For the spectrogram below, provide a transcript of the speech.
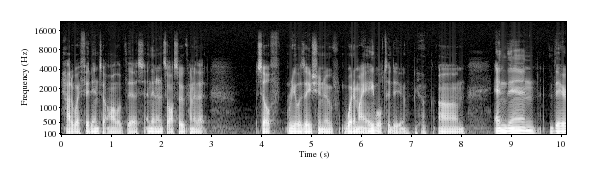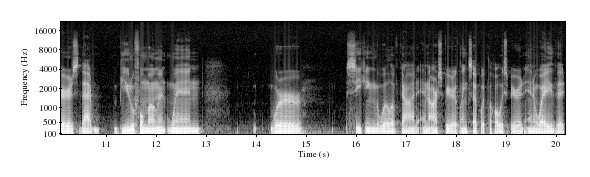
how do I fit into all of this, and then it's also kind of that self realization of what am I able to do. yeah, Um, and then there's that beautiful moment when we're seeking the will of God and our spirit links up with the Holy Spirit in a way that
